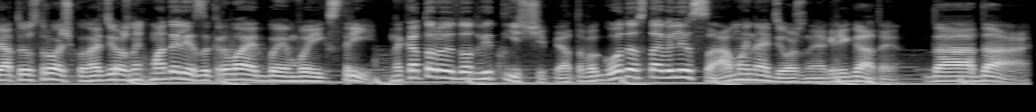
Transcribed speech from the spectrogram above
Пятую строчку надежных моделей закрывает BMW X3, на которую до 2005 года ставили самые надежные агрегаты. Да-да,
